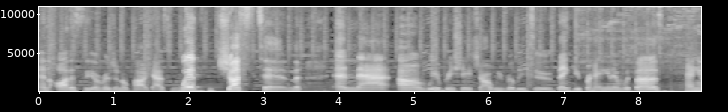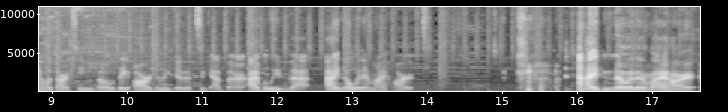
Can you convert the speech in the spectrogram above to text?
an Odyssey original podcast with Justin and Nat. Um, we appreciate y'all. We really do. Thank you for hanging in with us. Hanging with our team, though. They are going to get it together. I believe that. I know it in my heart. I know it in my heart.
